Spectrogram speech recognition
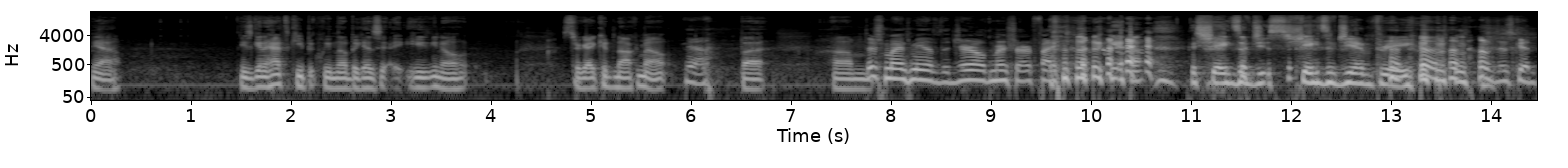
Yeah. He's gonna have to keep it clean though because he, you know, Sergey could knock him out, Yeah. But This reminds me of the Gerald Meerschaert fight. the shades of G- shades of GM three. I'm just kidding.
